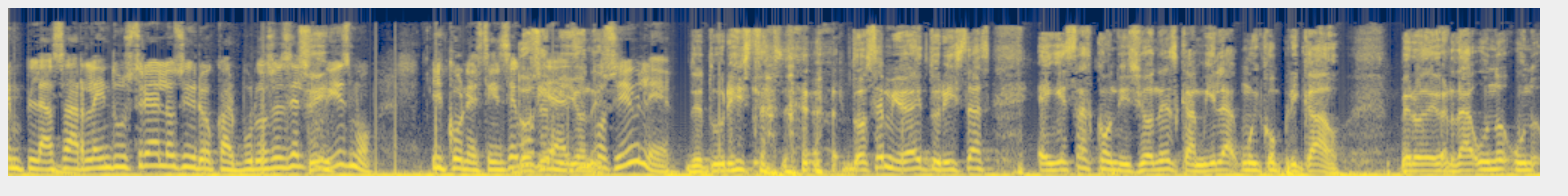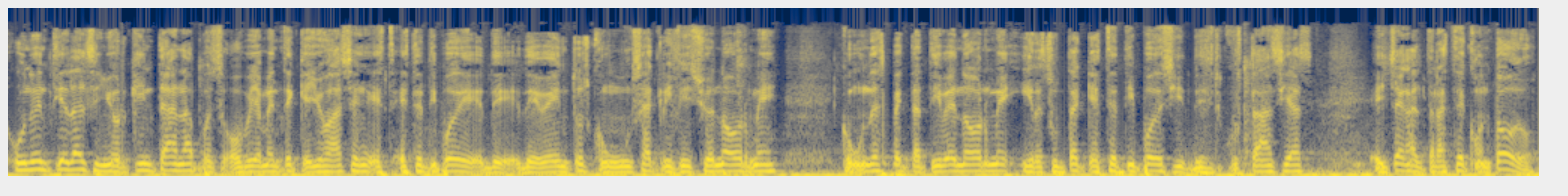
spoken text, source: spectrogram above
reemplazar la industria de los hidrocarburos es el turismo. Y con esta inseguridad es imposible. De turistas, 12 millones de turistas en estas condiciones, Camila, muy complicado. Pero de verdad, uno, uno, entiende al señor Quintana, pues obviamente que ellos hacen este, este tipo de, eventos con un sacrificio enorme, con una expectativa enorme, y resulta que este tipo de, circunstancias echan al traste con todo.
